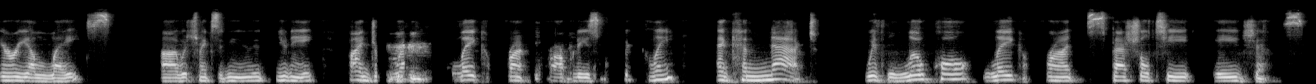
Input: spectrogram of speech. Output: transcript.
area lakes, uh, which makes it un- unique. Find direct lakefront properties quickly and connect with local lakefront specialty agents.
